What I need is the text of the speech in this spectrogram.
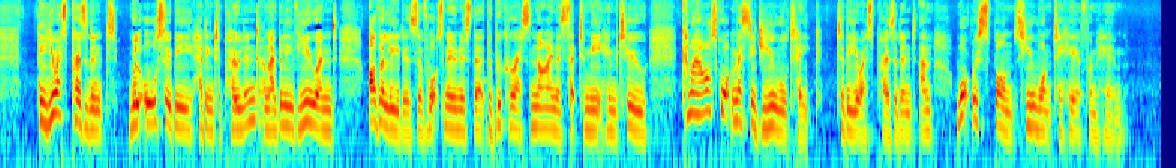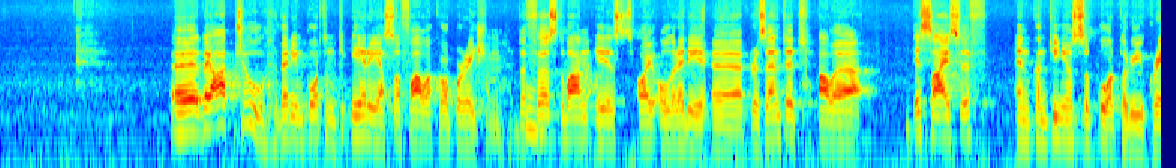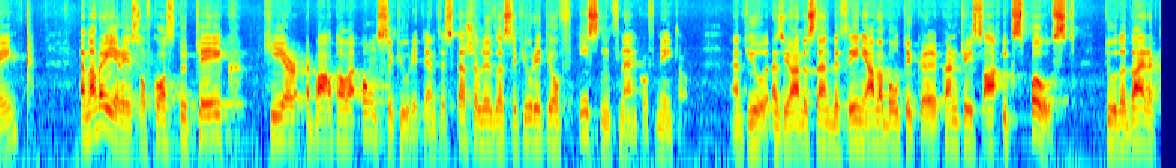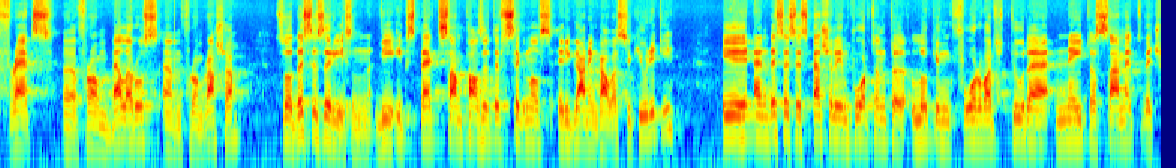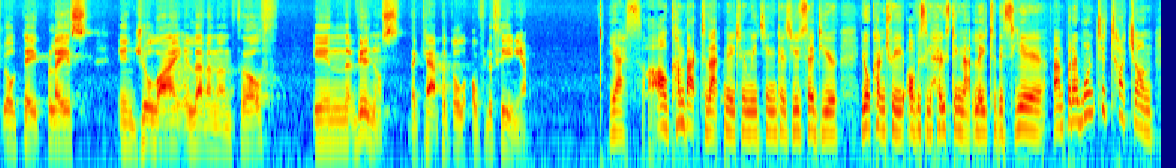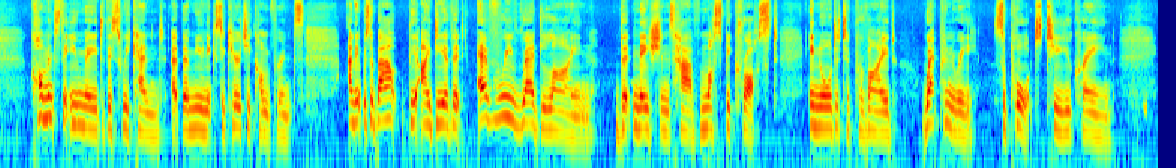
the US president will also be heading to Poland, and I believe you and other leaders of what's known as the, the Bucharest Nine are set to meet him too. Can I ask what message you will take to the US president and what response you want to hear from him? Uh, there are two very important areas of our cooperation. The mm. first one is I already uh, presented our decisive and continuous support to Ukraine. Another area is, of course, to take care about our own security and especially the security of eastern flank of NATO. And you, as you understand, Lithuania, other Baltic uh, countries are exposed to the direct threats uh, from Belarus and from Russia. So this is the reason we expect some positive signals regarding our security. Uh, and this is especially important uh, looking forward to the NATO summit, which will take place in July 11 and 12 in Vilnius, the capital of Lithuania. Yes, I'll come back to that NATO meeting because you said you, your country obviously hosting that later this year. Um, but I want to touch on comments that you made this weekend at the Munich Security Conference. And it was about the idea that every red line that nations have must be crossed in order to provide weaponry support to Ukraine.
